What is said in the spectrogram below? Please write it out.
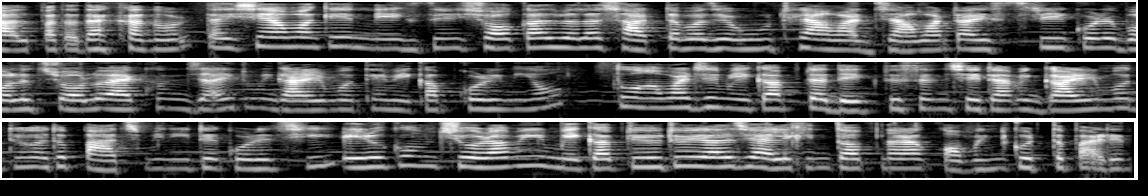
লাল পাতা দেখানোর। তাই সে আমাকে নেক্সট দিন সকালবেলা সাতটা বাজে উঠে আমার জামাটা ইস্ত্রি করে বলে, চলো এখন যাই, তুমি গাড়ির মধ্যে মেকআপ করে নিও। তো আমার যে মেকআপটা দেখতেছেন, সেটা আমি গাড়ির মধ্যে হয়তো পাঁচ মিনিটে করেছি। এরকম চোরামি মেকআপ টিউটোরিয়াল চাইলে কিন্তু আপনারা কমেন্ট করতে পারেন।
